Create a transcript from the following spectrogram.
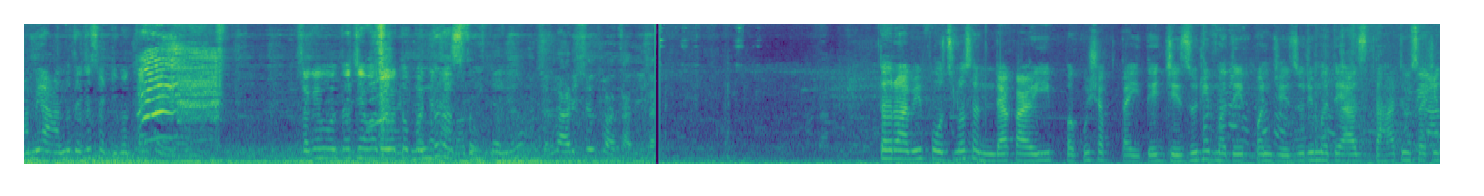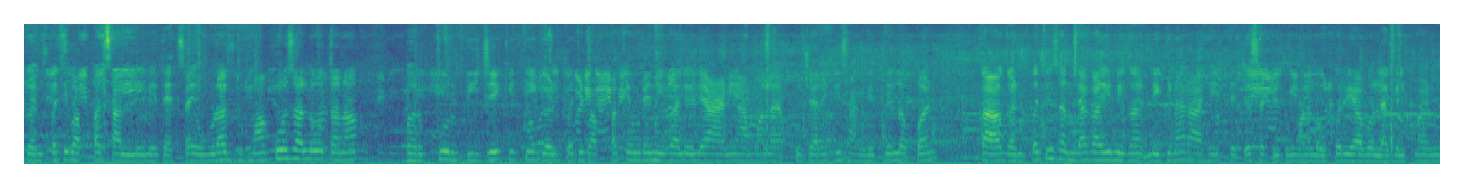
आम्ही आलो त्याच्यासाठी करायचं? सगळे बोलतात जेव्हा जेव्हा तो बंदच असतो. तर आम्ही पोचलो संध्याकाळी बघू शकता इथे जेजुरीमध्ये. पण जेजुरीमध्ये आज दहा दिवसाचे गणपती बाप्पा चाललेले त्याचा एवढा धुमाकूळ चालू होता ना. भरपूर डी जे किती गणपती बाप्पा केवढे निघालेले आणि आम्हाला पुजारीने सांगितलेलं पण का गणपती संध्याकाळी निघा निघणार आहे. त्याच्यासाठी तुम्हाला लवकर यावं लागेल. पण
